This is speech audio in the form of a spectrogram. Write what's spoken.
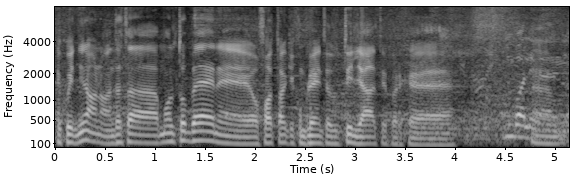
E quindi no, no, è andata molto bene, ho fatto anche complimenti a tutti gli altri perché Un buon eh, livello.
